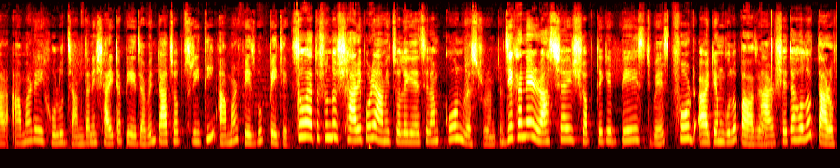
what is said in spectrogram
আর আমার এই হলুদ জামদানি শাড়িটা পেয়ে যাবেন টাচ অফ স্মৃতি আমার ফেসবুক পেজে সো এত সুন্দর শাড়ি পরে আমি চলে গিয়েছিলাম কোন রেস্টুরেন্টে যেখানে রাজশাহীর সব থেকে বেস্ট বেস্ট ফুড আইটেমগুলো পাওয়া যায়। আর সেটা হলো তারফ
